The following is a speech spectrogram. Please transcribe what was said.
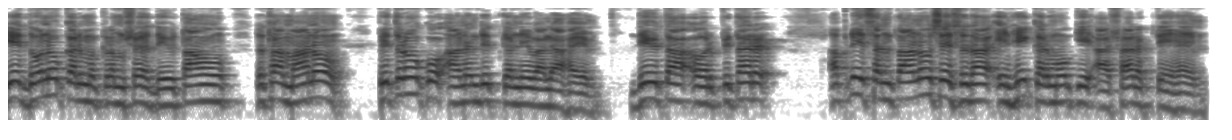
ये दोनों कर्म क्रमशः देवताओं तथा मानव पितरों को आनंदित करने वाला है। देवता और पितर अपने संतानों से सदा इन्हीं कर्मों की आशा रखते हैं।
